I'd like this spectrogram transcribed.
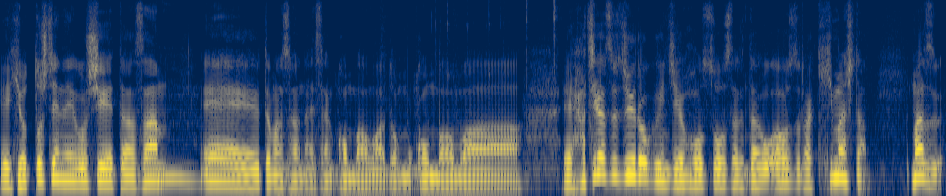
えーひょっとしてネゴシエーターさん、えー歌丸さんうないさんこんばんは。どうもこんばんは、えー8月16日に放送された青空聞きました。まず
